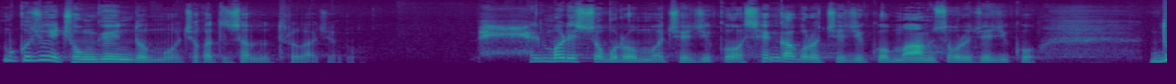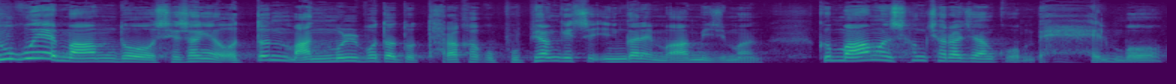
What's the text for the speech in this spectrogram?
뭐 그 중에 종교인도 뭐 저 같은 사람도 들어가죠. 뭐. 매일 머릿속으로 뭐 죄짓고 생각으로 죄짓고 마음속으로 죄짓고 누구의 마음도 세상에 어떤 만물보다도 타락하고 부패한 게 있어 인간의 마음이지만 그 마음은 성찰하지 않고 매일 뭐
